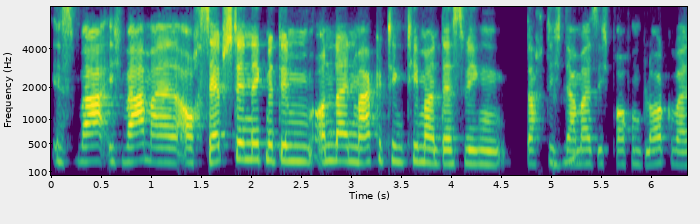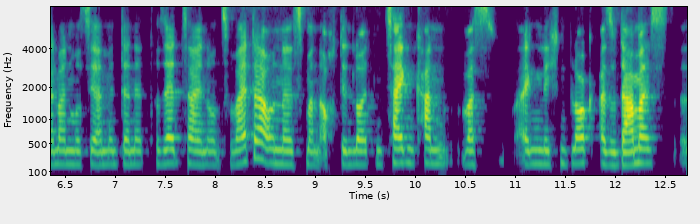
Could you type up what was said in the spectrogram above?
es war, ich war mal auch selbstständig mit dem Online-Marketing-Thema und deswegen dachte ich mhm. damals, ich brauche einen Blog, weil man muss ja im Internet präsent sein und so weiter und dass man auch den Leuten zeigen kann, was eigentlich ein Blog, also damals, äh,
